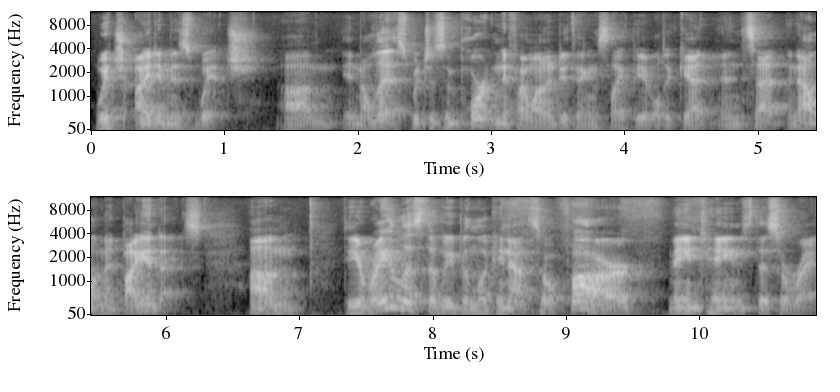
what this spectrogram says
which item is which um, in a list, which is important if I want to do things like be able to get and set an element by index. Um, the array list that we've been looking at so far maintains this array,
